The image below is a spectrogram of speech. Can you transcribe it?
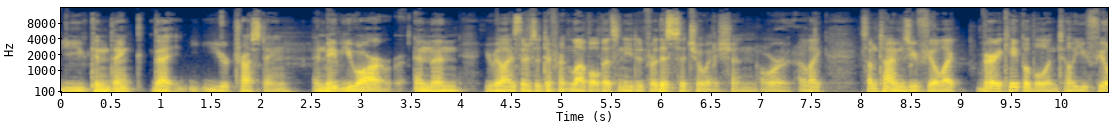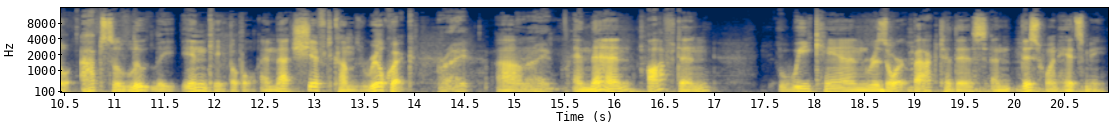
you can think that you're trusting and maybe you are and then you realize there's a different level that's needed for this situation or, or, like sometimes you feel like very capable until you feel absolutely incapable and that shift comes real quick. Right. Um, right. and then often we can resort back to this and this one hits me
